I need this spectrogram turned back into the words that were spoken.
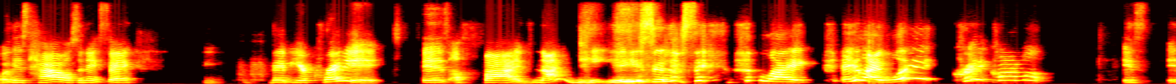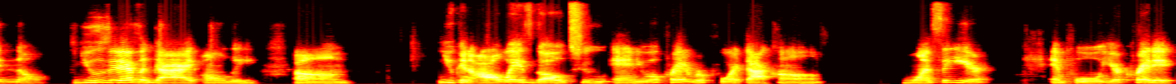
or this house, and they say, baby, your credit is a 590. you see what I'm saying? like, and you're like, what? Credit karma is it no. Use it as a guide only. Um, you can always go to annualcreditreport.com once a year and pull your credit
